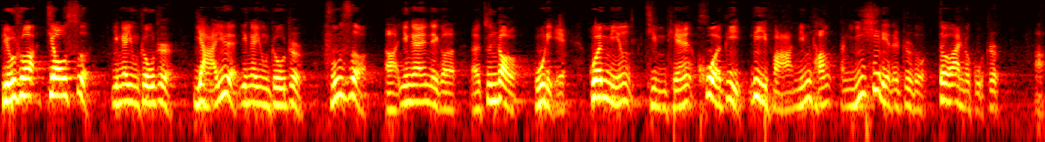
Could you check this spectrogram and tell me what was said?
比如说交祀应该用周制，雅乐应该用周制，服色啊应该那个呃遵照古礼，官名、井田、货币、立法、明堂等一系列的制度都要按照古制，啊。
